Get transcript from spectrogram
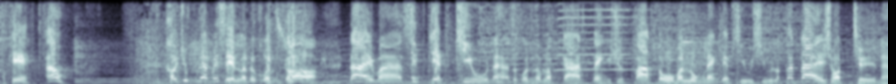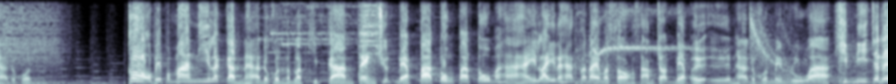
โอเค เอ้าเขาชุบเพื่อนไม่เสร็จแล้วทุกคนก็ได้มา 17 คิวนะฮะทุกคนสำหรับการแต่งชุดปาโตมาลงแรงแบบชิวๆแล้วก็ได้ช็อตเฉยนะฮะทุกคน ก็เอาไปประมาณนี้ละกันนะฮะทุกคนสำหรับคลิปการแต่งชุดแบบปาตรงปาโตมหาไฮไลท์นะฮะก็ได้มา 2 3ช็อตแบบเออเออนะฮะทุกคนไม่รู้ว่าคลิปนี้จะได้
